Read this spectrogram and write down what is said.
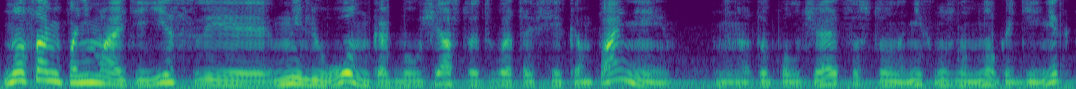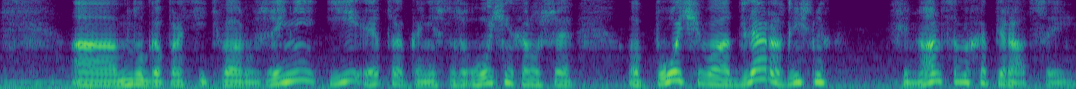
Но сами понимаете, если миллион как бы участвует в этой всей кампании, то получается, что на них нужно много денег, а, много просить вооружений, и это, конечно же, очень хорошая почва для различных финансовых операций.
